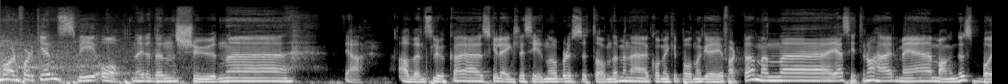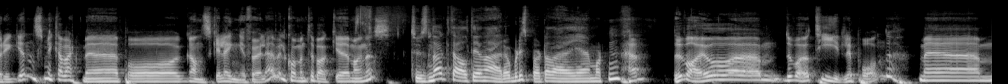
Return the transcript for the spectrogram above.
God morgen, folkens. Vi åpner den sjuende ja, adventsluka. Jeg skulle egentlig si noe blussete om det, men jeg kom ikke på noe gøy i farta. Men eh, jeg sitter nå her med Magnus Borgen, som ikke har vært med på ganske lenge, føler jeg. Velkommen tilbake, Magnus. Tusen takk. Det er alltid en ære å bli spurt av deg, Morten. Ja. Du, var jo, eh, du var jo tidlig på'n, du. Med,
